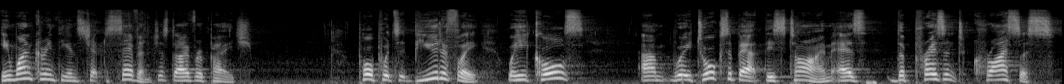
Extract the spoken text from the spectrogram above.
In 1 Corinthians chapter 7, just over a page, Paul puts it beautifully, where he calls um, where he talks about this time as the present crisis.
